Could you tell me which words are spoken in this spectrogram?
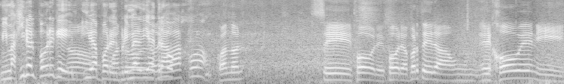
me imagino el pobre que No, iba por el cuando primer día de trabajo. Cuando. Sí, pobre, pobre. Aparte era un es joven y,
